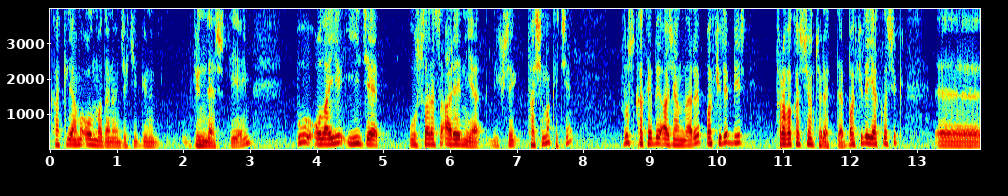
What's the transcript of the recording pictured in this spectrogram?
katliamı olmadan önceki gün, günler diyeyim. Bu olayı iyice uluslararası arenaya yüksek taşımak için Rus KGB ajanları Bakü'de bir provokasyon türettiler. Bakü'de yaklaşık e,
